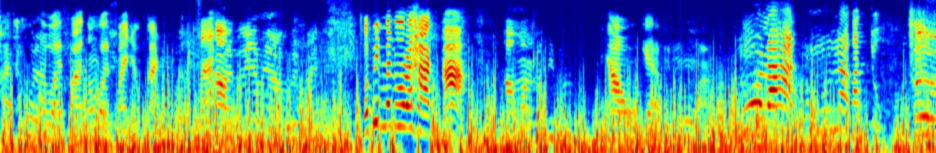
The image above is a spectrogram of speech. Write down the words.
ค่ะ ถ้าคนละ Wi-Fi ต้อง Wi-Fi เดียวกันเข้าใจ อ้าวไม่ไม่เอาไปไฟ ก็พี่ไม่ดูรหัส อะ เอามาพี่ ไม่เอาแกะมั่วดูรหัสมันนู่นหน้ากระจก เออ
